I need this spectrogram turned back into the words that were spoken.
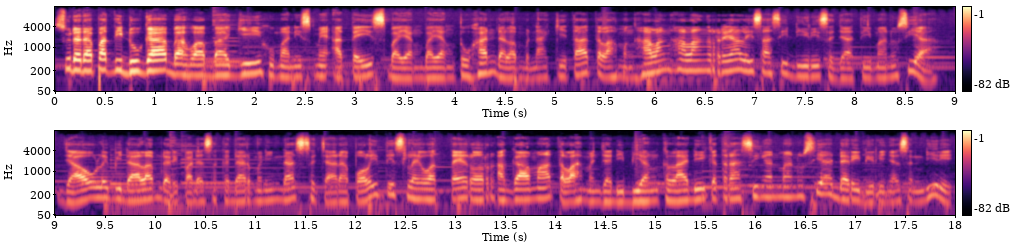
Sudah dapat diduga bahwa bagi humanisme ateis, bayang-bayang Tuhan dalam benak kita telah menghalang-halang realisasi diri sejati manusia. Jauh lebih dalam daripada sekedar menindas secara politis lewat teror, agama telah menjadi biang keladi keterasingan manusia dari dirinya sendiri,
